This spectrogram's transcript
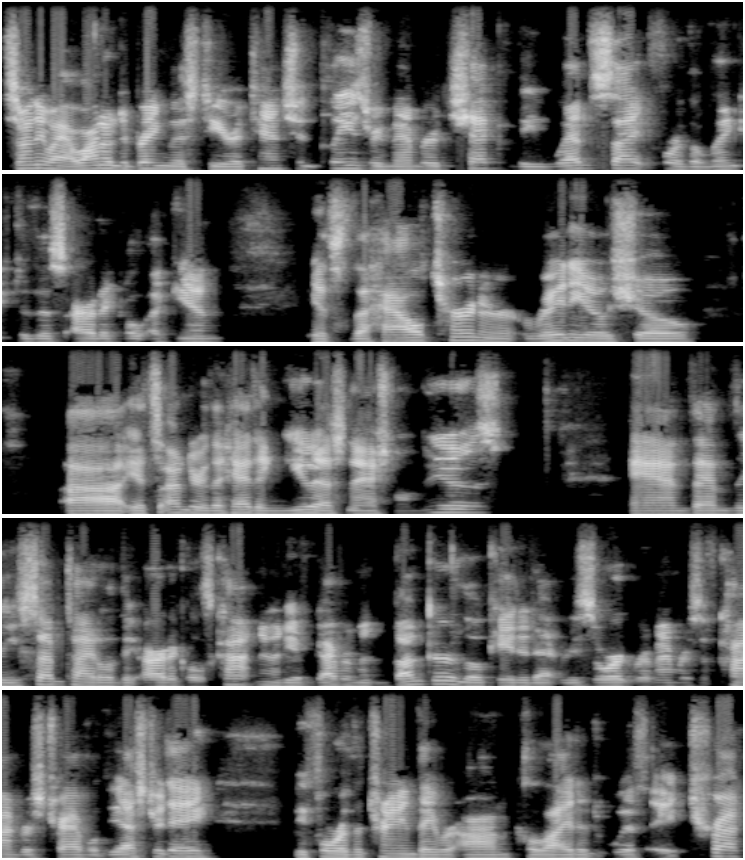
So, anyway, I wanted to bring this to your attention. Please remember, check the website for the link to this article. Again, it's the Hal Turner radio show. Uh, it's under the heading U.S. National News. And then the subtitle of the article is Continuity of Government Bunker located at resort where members of Congress traveled yesterday before the train they were on collided with a truck.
